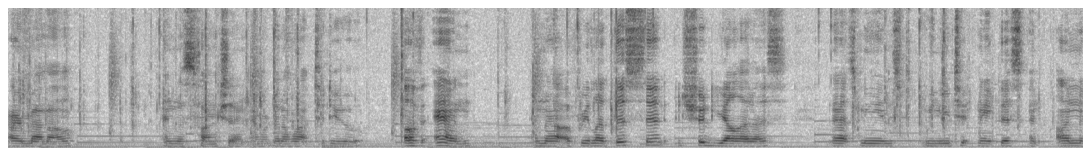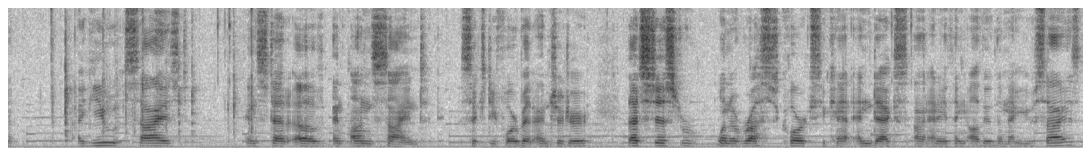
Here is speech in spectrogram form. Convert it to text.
our memo in this function, and we're going to want to do of n, and now if we let this sit, it should yell at us. That means we need to make this an un, a u-sized instead of an unsigned 64-bit integer. That's just one of Rust's quirks. You can't index on anything other than a u size.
